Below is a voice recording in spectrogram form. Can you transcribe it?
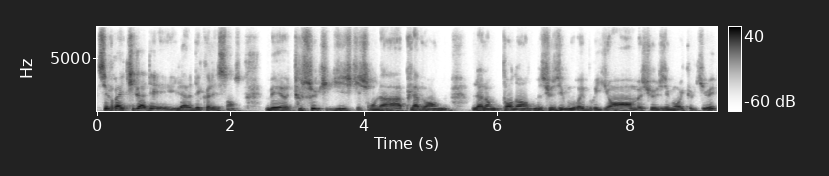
C'est vrai qu'il a des, il a des connaissances, mais euh, tous ceux qui disent qu'ils sont là à plat la langue pendante, Monsieur Zemmour est brillant, Monsieur Zemmour est cultivé.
